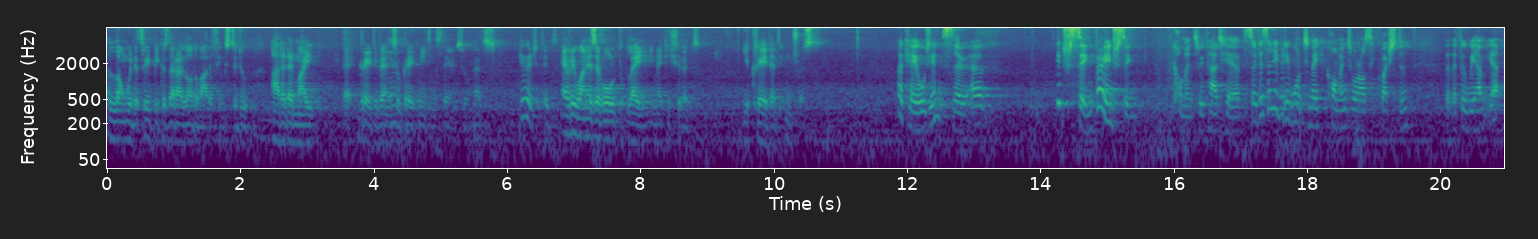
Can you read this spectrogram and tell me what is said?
along with the trip because there are a lot of other things to do other than my uh, great events or great meetings there. So that's Good. it. Everyone has a role to play in making sure that you create that interest. Okay, audience. So, uh, interesting, very interesting comments we've had here. So, does anybody want to make a comment or ask a question that they feel we haven't yet?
